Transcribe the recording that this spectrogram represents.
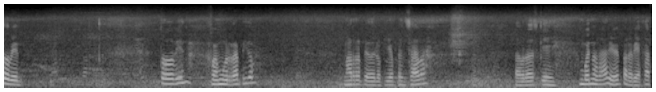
todo bien todo bien muy rápido más rápido de lo que yo pensaba. La verdad es que un buen horario ¿eh? para viajar.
